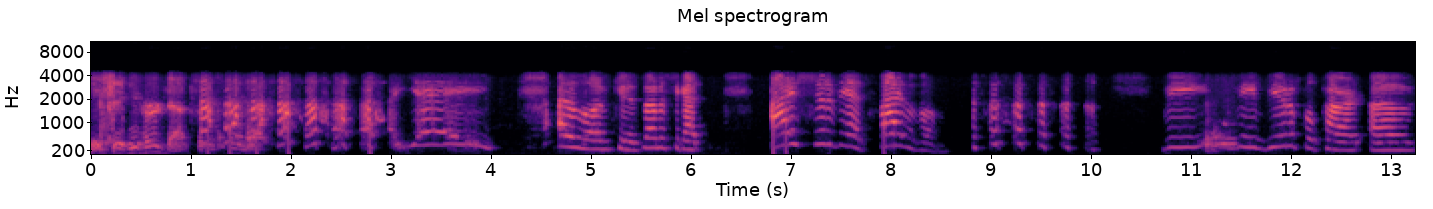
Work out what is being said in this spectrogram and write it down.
He, he heard that. Yay! I love kids. Honest to God, I should have had five of them. the the beautiful part of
